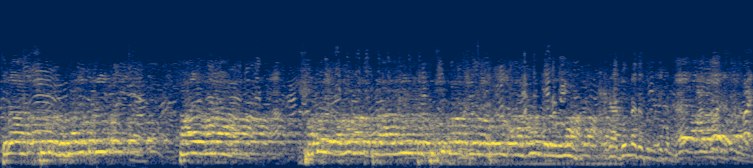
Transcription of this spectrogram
তিনার শুকর গুজারি করি তাই আমরা সকলে আল্লাহ রাব্বুল আলামিনকে খুশি করার জন্য বলি আলহামদুলিল্লাহ এখানে দুমড়ে দে তুমি এখানে। এই বাবা, এই।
